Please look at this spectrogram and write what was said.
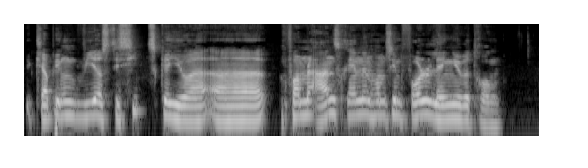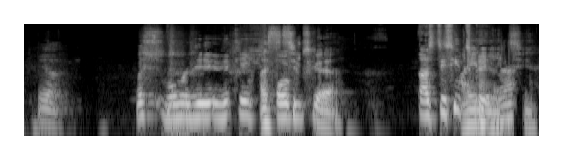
ich glaube irgendwie aus den 70er Jahren, äh, Formel 1 Rennen haben sie in voller Länge übertragen. Ja. Was? Wo man sie wirklich. Aus den 70er Jahren. Aus den 70er Jahren.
